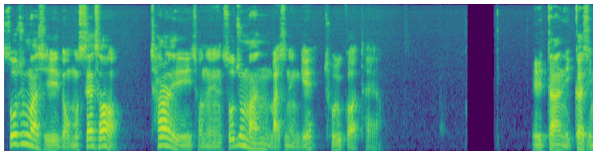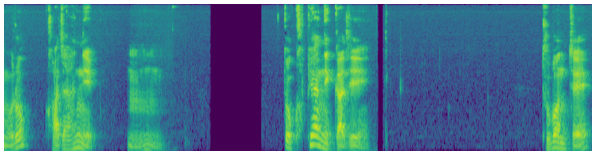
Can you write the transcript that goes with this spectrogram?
소주 맛이 너무 세서 차라리 저는 소주만 마시는 게 좋을 것 같아요. 일단 입가심으로 과자 한 입, 음. 또 커피 한 입까지. 두 번째,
